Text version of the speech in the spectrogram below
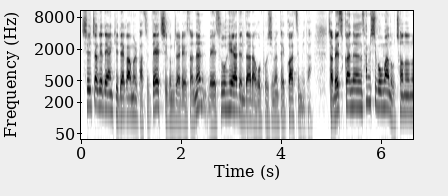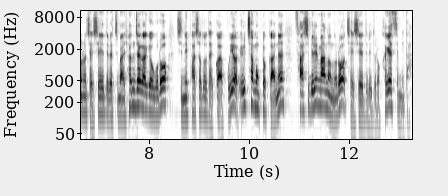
실적에 대한 기대감을 봤을 때 지금 자리에서는 매수해야 된다라고 보시면 될 것 같습니다. 자 매수가는 35만 5천 원으로 제시해드렸지만 현재 가격으로 진입하셔도 될 것 같고요. 1차 목표가는 41만 원 으로 제시해드리도록 하겠습니다.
